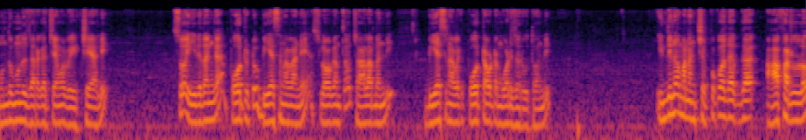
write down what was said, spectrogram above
ముందు ముందు జరగచ్చేమో వెయిట్ చేయాలి. సో ఈ విధంగా పోర్ట్ టు బిఎస్ఎన్ఎల్ అనే స్లోగన్తో చాలామంది బిఎస్ఎన్ఎల్కి పోర్ట్ అవటం కూడా జరుగుతోంది. ఇందులో మనం చెప్పుకోదగ్గ ఆఫర్లలో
